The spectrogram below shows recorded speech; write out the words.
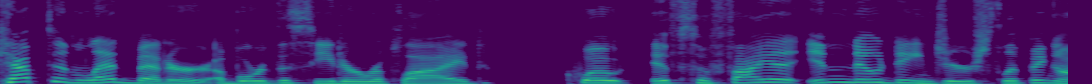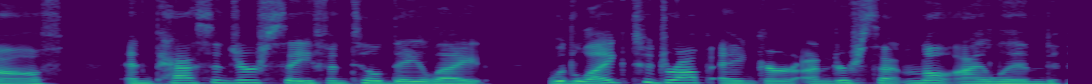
Captain Ledbetter aboard the Cedar replied, quote, "If Sophia in no danger slipping off and passengers safe until daylight, would like to drop anchor under Sentinel Island,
